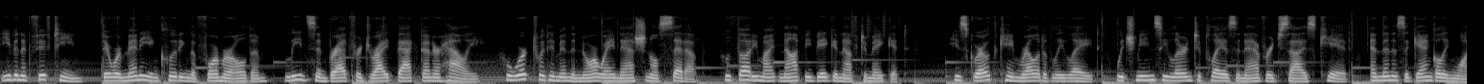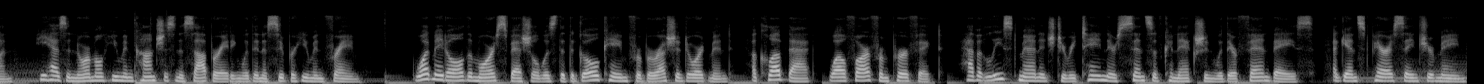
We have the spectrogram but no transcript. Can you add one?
even at 15, there were many including the former Oldham, Leeds and Bradford right back Gunnar Halle, who worked with him in the Norway national setup, who thought he might not be big enough to make it. His growth came relatively late, which means he learned to play as an average-sized kid, and then as a gangling one, he has a normal human consciousness operating within a superhuman frame. What made all the more special was that the goal came for Borussia Dortmund, a club that, while far from perfect, have at least managed to retain their sense of connection with their fan base against Paris Saint-Germain,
